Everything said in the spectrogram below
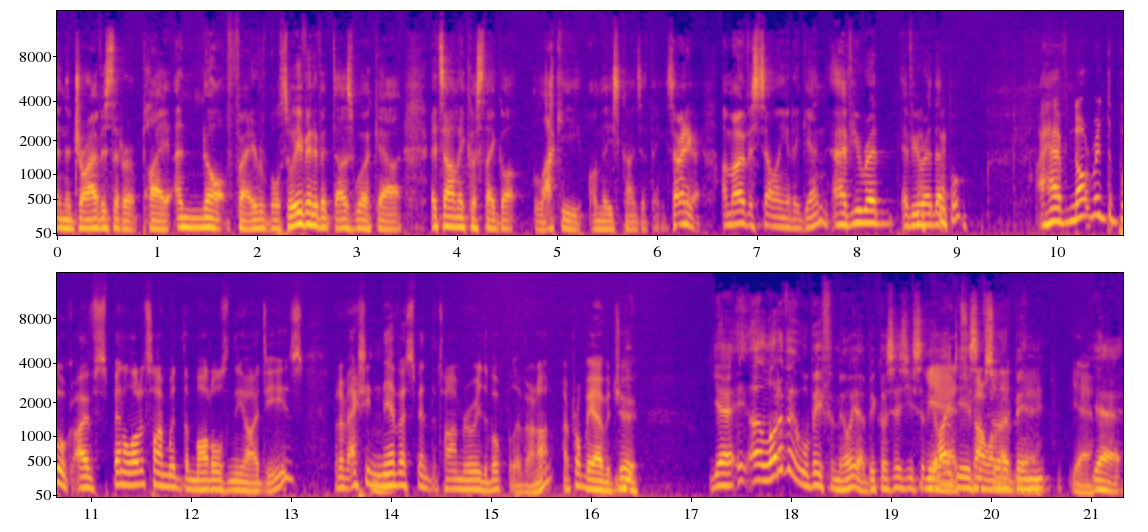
and the drivers that are at play are not favorable. So even if it does work out, it's only because they got lucky on these kinds of things. So anyway, I'm overselling it again. Have you read Have you read that book? I have not read the book. I've spent a lot of time with the models and the ideas, but I've actually Hmm. never spent the time to read the book. Believe it or not, I probably overdue. Yeah, it- a lot of it will be familiar because, as you said, the Yeah, ideas have sort of of that- been. yeah, yeah.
